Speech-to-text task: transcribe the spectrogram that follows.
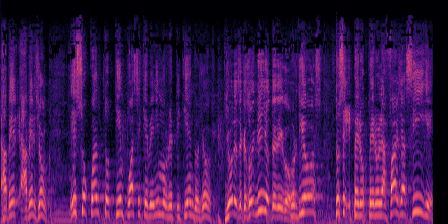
a ver, a ver, John. ¿Eso cuánto tiempo hace que venimos repitiendo, John? Yo desde que soy niño te digo. Por Dios. Entonces, pero, pero la falla sigue.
